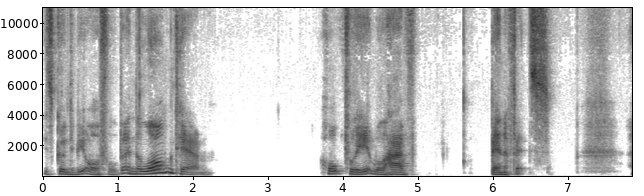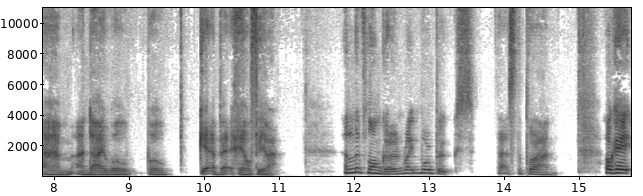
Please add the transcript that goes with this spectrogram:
it's going to be awful. But in the long term, hopefully it will have benefits. Um, and I will will get a bit healthier and live longer and write more books. That's the plan. Okay,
